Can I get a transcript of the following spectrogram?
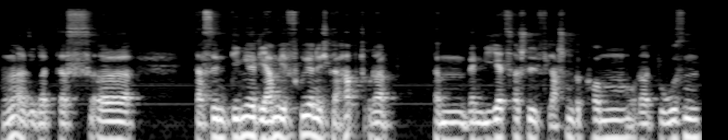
Also das, das, äh, das sind Dinge, die haben wir früher nicht gehabt. Oder ähm, wenn wir jetzt zum Beispiel Flaschen bekommen oder Dosen,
